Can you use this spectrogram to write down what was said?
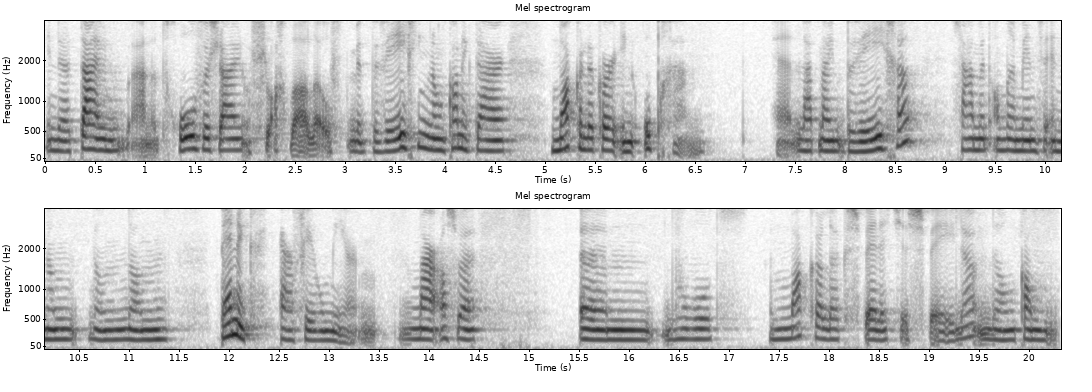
in de tuin aan het golven zijn of slagballen of met beweging, dan kan ik daar makkelijker in opgaan. laat mij bewegen samen met andere mensen en dan, dan, dan ben ik er veel meer. Maar als we ehm, bijvoorbeeld een makkelijk spelletje spelen, dan, kan,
